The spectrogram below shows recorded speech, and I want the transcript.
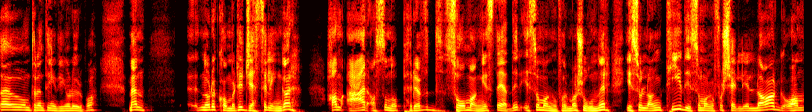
Det er jo omtrent ingenting å lure på. Men når det kommer til Jesse Lingard han er altså nå prøvd så mange steder, i så mange formasjoner, i så lang tid, i så mange forskjellige lag, og han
